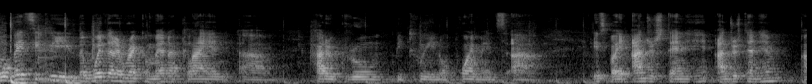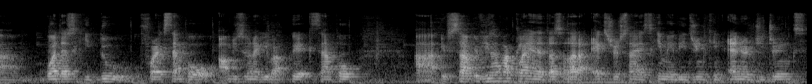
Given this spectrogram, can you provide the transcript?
well, basically, the way that I recommend a client um, how to groom between appointments uh, is by understand him, understand him. Um, what does he do? For example, I'm just gonna give a quick example. Uh, if some, if you have a client that does a lot of exercise, he may be drinking energy drinks,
